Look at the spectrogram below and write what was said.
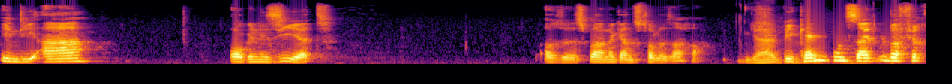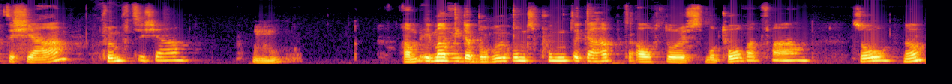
in die A organisiert. Also das war eine ganz tolle Sache. Ja. Wir kennen uns seit über 40 Jahren, 50 Jahren. Mhm. Haben immer wieder Berührungspunkte gehabt, auch durchs Motorradfahren. So, ne?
